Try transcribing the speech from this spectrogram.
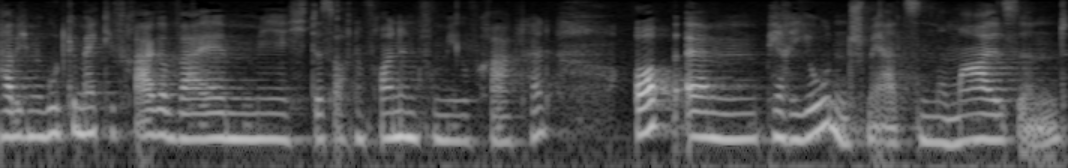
habe ich mir gut gemerkt, die Frage, weil mich das auch eine Freundin von mir gefragt hat, ob ähm, Periodenschmerzen normal sind.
